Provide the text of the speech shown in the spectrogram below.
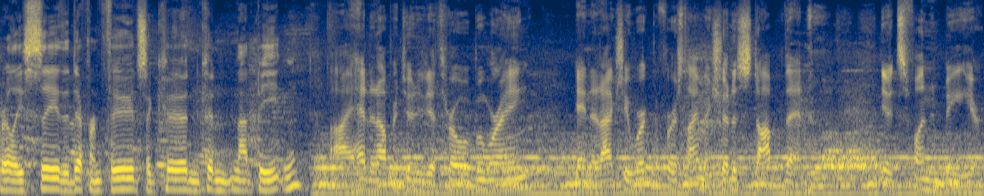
really see the different foods that could and could not be eaten. I had an opportunity to throw a boomerang and it actually worked the first time. I should have stopped then. It's fun being here.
